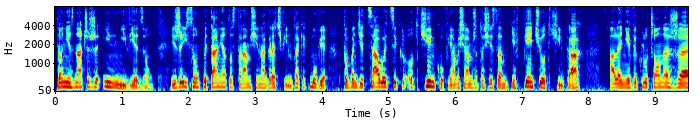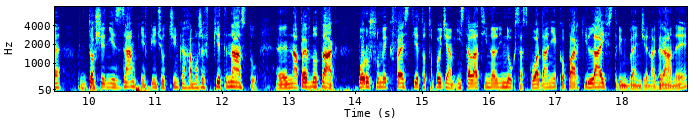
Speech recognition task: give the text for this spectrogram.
to nie znaczy, że inni wiedzą. Jeżeli są pytania, to staramy się nagrać film. Tak jak mówię, to będzie cały cykl odcinków. Ja myślałem, że to się zamknie w pięciu odcinkach, ale niewykluczone, że to się nie zamknie w pięciu odcinkach, a może w piętnastu. E, na pewno tak poruszymy kwestię, to co powiedziałem, instalacji na Linuxa, składanie koparki livestream będzie nagrany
